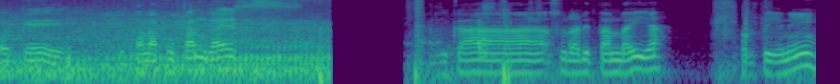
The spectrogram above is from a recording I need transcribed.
Oke kita lakukan guys. Jika sudah ditandai ya seperti ini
